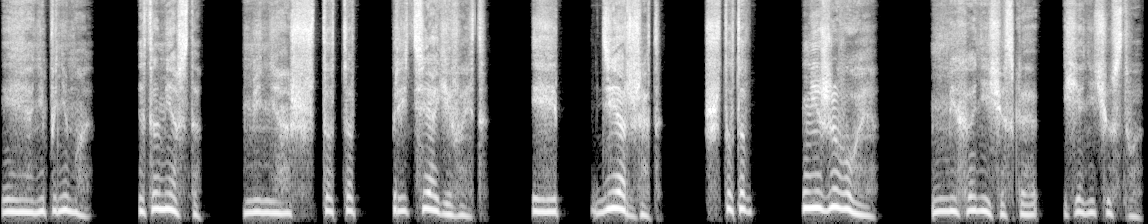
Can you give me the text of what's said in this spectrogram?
я не понимаю. Это место. Меня что-то притягивает и держит. Что-то неживое, механическое. Я не чувствую.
